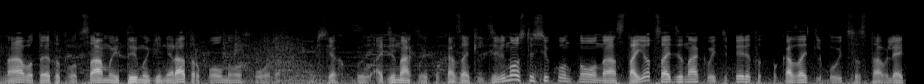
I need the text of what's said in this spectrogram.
на вот этот вот самый дымогенератор полного хода. У всех был одинаковый показатель 90 секунд, но он остается одинаковый. Теперь этот показатель будет составлять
